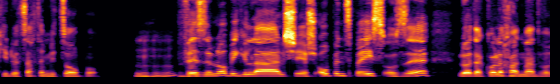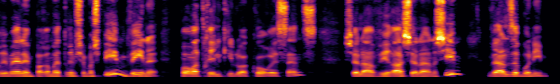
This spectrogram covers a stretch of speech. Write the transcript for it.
כאילו הצלחתם ליצור פה מהמם. וזה לא בגלל שיש open space או זה לא יודע כל אחד מהדברים האלה הם פרמטרים שמשפיעים והנה פה מתחיל כאילו ה-core essence של האווירה של האנשים ועל זה בונים.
